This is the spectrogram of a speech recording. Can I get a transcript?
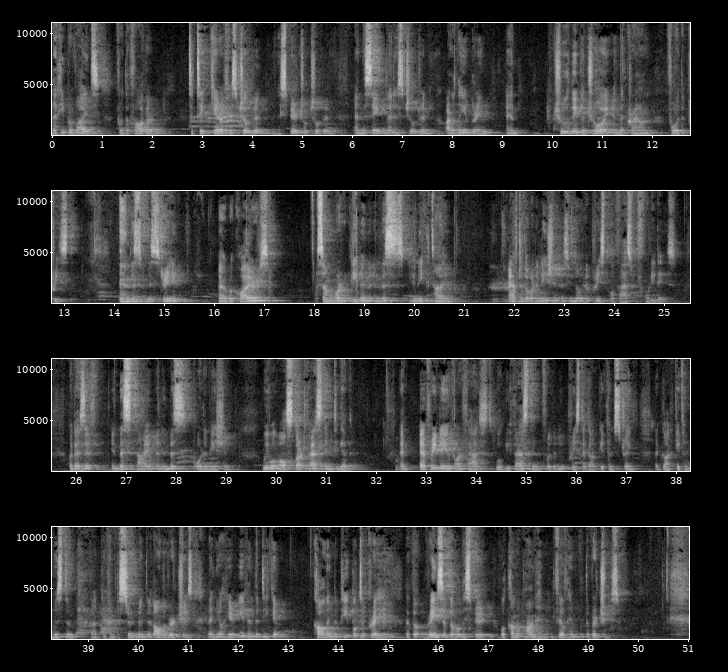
that he provides for the Father to take care of his children, and his spiritual children, and the same that his children are laboring and truly the joy and the crown for the priest. this mystery uh, requires some work, even in this unique time. After the ordination, as you know, the priest will fast for 40 days. But as if in this time and in this ordination, we will all start fasting together. And every day of our fast, we'll be fasting for the new priest that God give him strength, that God give him wisdom, God give him discernment and all the virtues. Then you'll hear even the deacon calling the people to pray that the grace of the Holy Spirit will come upon him and fill him with the virtues.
